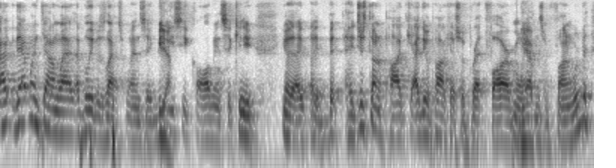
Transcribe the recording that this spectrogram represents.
I, that went down last. I believe it was last Wednesday. BBC called me and said, "Can you, you know, I, I had just done a podcast. I do a podcast with Brett Favre, and we're having some fun. We're, but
